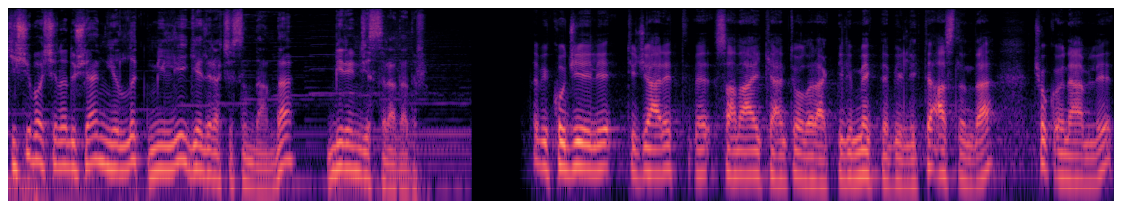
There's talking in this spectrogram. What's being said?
kişi başına düşen yıllık milli gelir açısından da birinci sıradadır. Tabii Kocaeli ticaret ve sanayi kenti olarak bilinmekle birlikte aslında çok önemli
